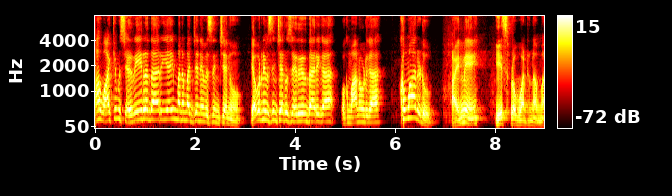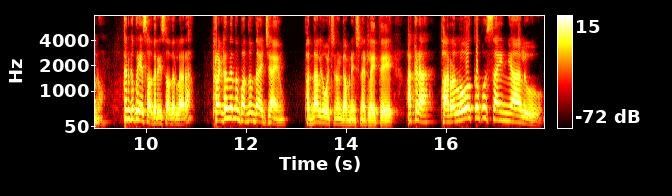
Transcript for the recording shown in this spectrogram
ఆ వాక్యము శరీరధారి అయి మన మధ్య నివసించాను. ఎవరు నివసించారు శరీరధారిగా? ఒక మానవుడిగా? కుమారుడు. ఆయన్నే యేసు ప్రభు అంటున్నాం మనం కనుక ప్రియ సోదరి సోదరులారా ప్రకటన గ్రంథం పంతొమ్మిదో అధ్యాయం పద్నాలుగో వచనం గమనించినట్లయితే అక్కడ పరలోకపు సైన్యాలు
